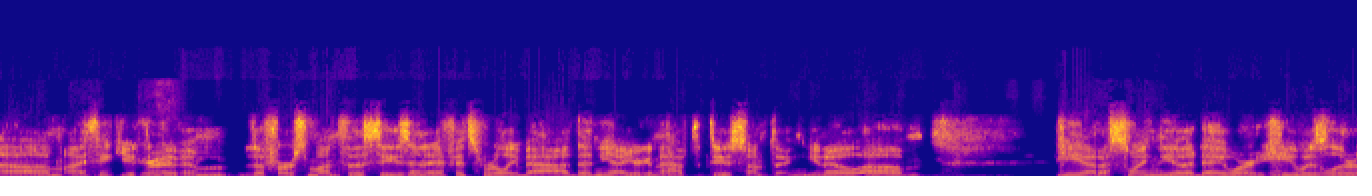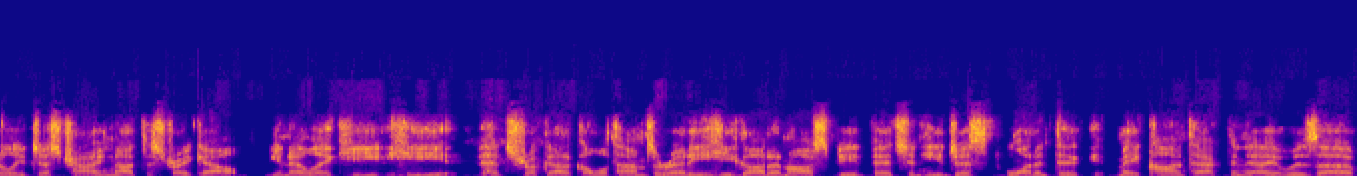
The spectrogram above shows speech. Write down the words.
Um, I think you can right. give him the first month of the season. If it's really bad, then yeah, you're going to have to do something. You know, um, he had a swing the other day where he was literally just trying not to strike out. You know, like he he had struck out a couple times already. He got an off speed pitch and he just wanted to make contact, and it was a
